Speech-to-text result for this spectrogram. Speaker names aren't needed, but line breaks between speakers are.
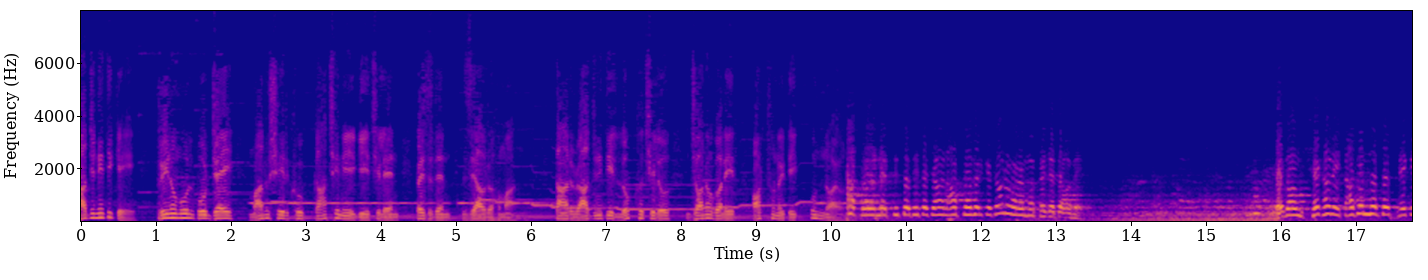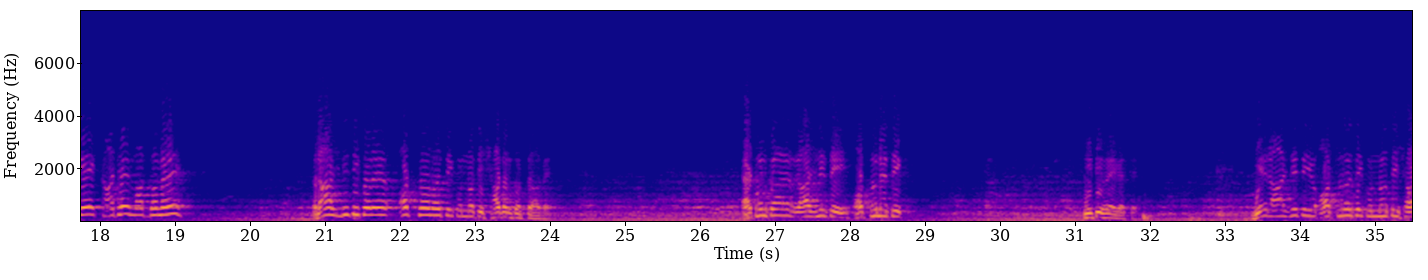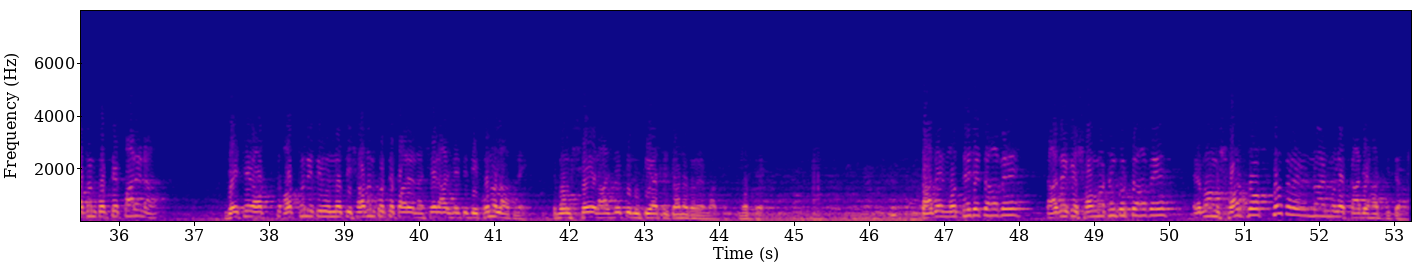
রাজনীতিকে তৃণমূল পর্যায়ে মানুষের খুব কাছে নিয়ে গিয়েছিলেন প্রেসিডেন্ট জিয়াউর রহমান। তার রাজনীতির লক্ষ্য ছিল জনগণের অর্থনৈতিক উন্নয়ন।
আপনারা নেতৃত্ব দিতে চান, আপনাদেরকে জনগণের মধ্যে যেতে হবে। এবং সেখানে তাদের মধ্যে থেকে কাজের মাধ্যমে রাজনীতি করে অর্থনৈতিক উন্নতি সাধন করতে হবে। এখনকার রাজনীতি অর্থনৈতিক নীতি হয়ে গেছে। যে রাজনীতি, অর্থনৈতিক উন্নতি সাধন করতে পারে না, দেশের অর্থ- অর্থনীতির উন্নতি সাধন করতে পারে না, সে রাজনীতিতে কোনো লাভ নেই। এবং সে রাজনীতি লুকিয়ে আছে জনগণের মধ্যে। তাদের মধ্যে যেতে হবে, তাদেরকে সংগঠন করতে হবে, এবং সর্বপ্রকারের উন্নয়নমূলক কাজে হাত দিতে হবে।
